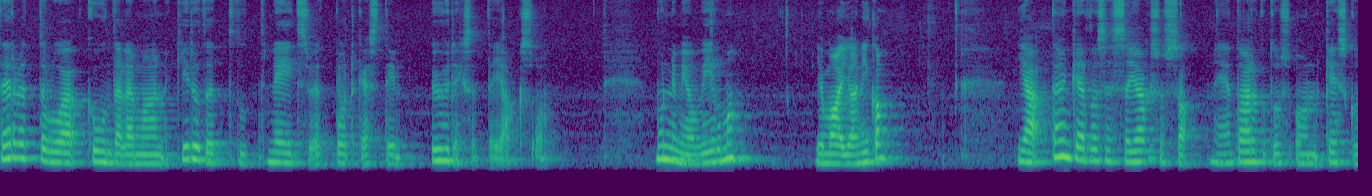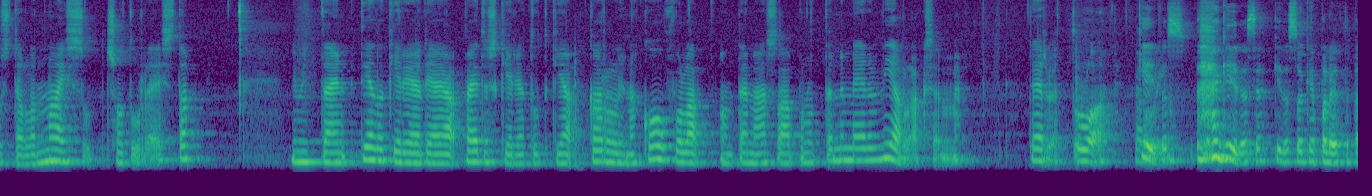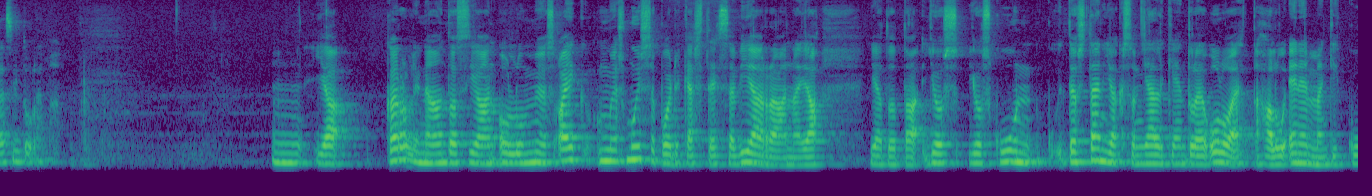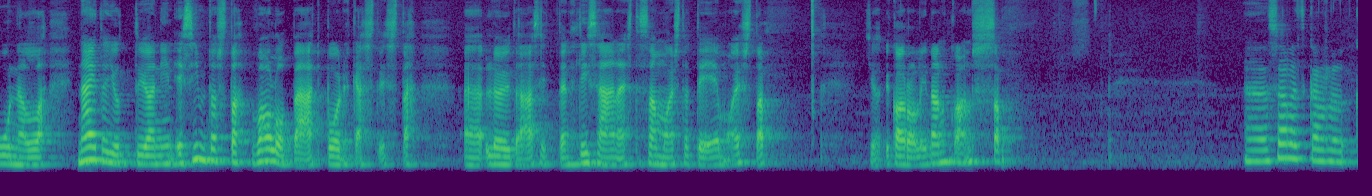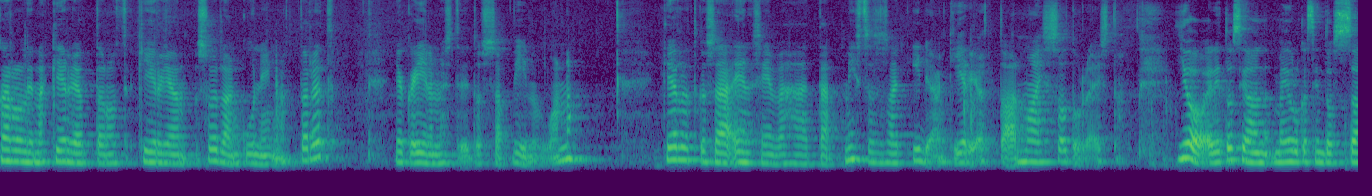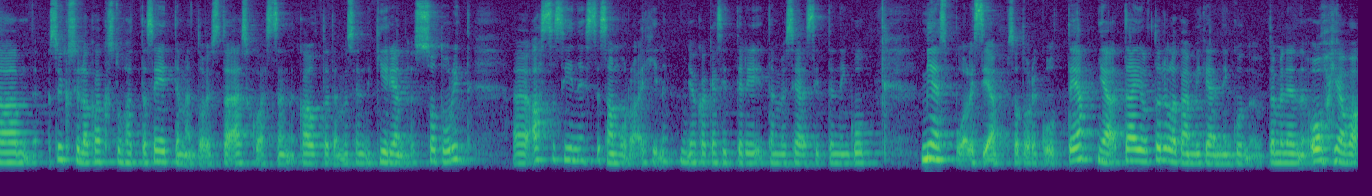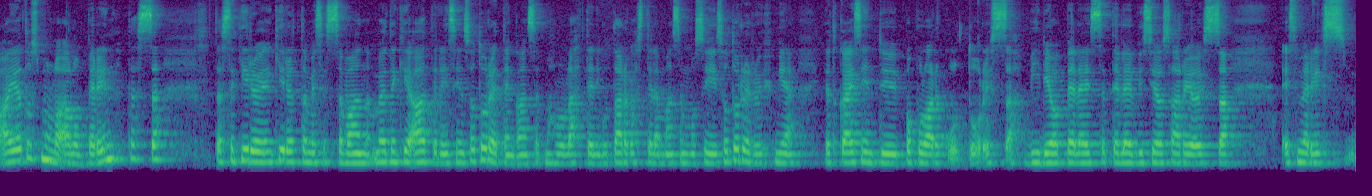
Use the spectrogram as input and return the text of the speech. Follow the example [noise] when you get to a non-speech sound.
Tervetuloa kuuntelemaan Kidutetut neitsyöt podcastin yhdeksättä jaksoa. Mun nimi on Vilma. Ja mä oon Janika. Ja tämänkertaisessa jaksossa meidän tarkoitus on keskustella naissotureista. Nimittäin tietokirjailija ja väitöskirjatutkija Karolina Kouvola on tänään saapunut tänne meidän vieraaksemme. Tervetuloa. Karolina. Kiitos. [laughs] Kiitos ja kiitos oikein paljon, että pääsin tulemaan. Mm, ja Karolina on tosiaan ollut myös, myös muissa podcasteissa vieraana ja, ja tota, jos, jos, kuun, jos tämän jakson jälkeen tulee olo, että haluaa enemmänkin kuunnella näitä juttuja, niin esim. tuosta Valopäät-podcastista löytää sitten lisää näistä samoista teemoista Karolinan kanssa. Sä olet Karolina kirjoittanut kirjan Sodan kuningattaret, joka ilmestyi tuossa viime vuonna. Kerrotko sä ensin vähän, että mistä sä sait idean kirjoittaa naissotureista? Joo, eli tosiaan mä julkaisin tuossa syksyllä 2017 SKSn kautta tämmöisen kirjan Soturit Assasiinissa samuraihin, joka käsitteli tämmöisiä sitten niin kuin miespuolisia soturikultteja. Ja tämä ei ollut todellakaan mikään niin kuin tämmöinen ohjaava ajatus mulla alun perin tässä, tässä kirjojen kirjoittamisessa, vaan mä jotenkin ajattelin siinä sotureiden kanssa, että mä haluan lähteä niin kuin tarkastelemaan semmoisia soturiryhmiä, jotka esiintyy populaarikulttuurissa, videopeleissä, televisiosarjoissa. Esimerkiksi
